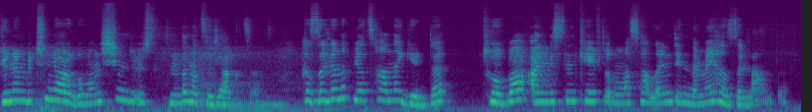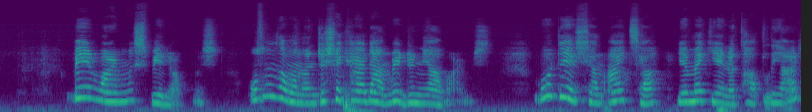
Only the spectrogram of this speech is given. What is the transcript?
Günün bütün yorgunluğunu şimdi üstünden atacaktı. Hazırlanıp yatağına girdi. Tuğba annesinin keyif dolu masallarını dinlemeye hazırlandı. Bir varmış bir yapmış. Uzun zaman önce şekerden bir dünya varmış. Burada yaşayan Ayça yemek yerine tatlı yer,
